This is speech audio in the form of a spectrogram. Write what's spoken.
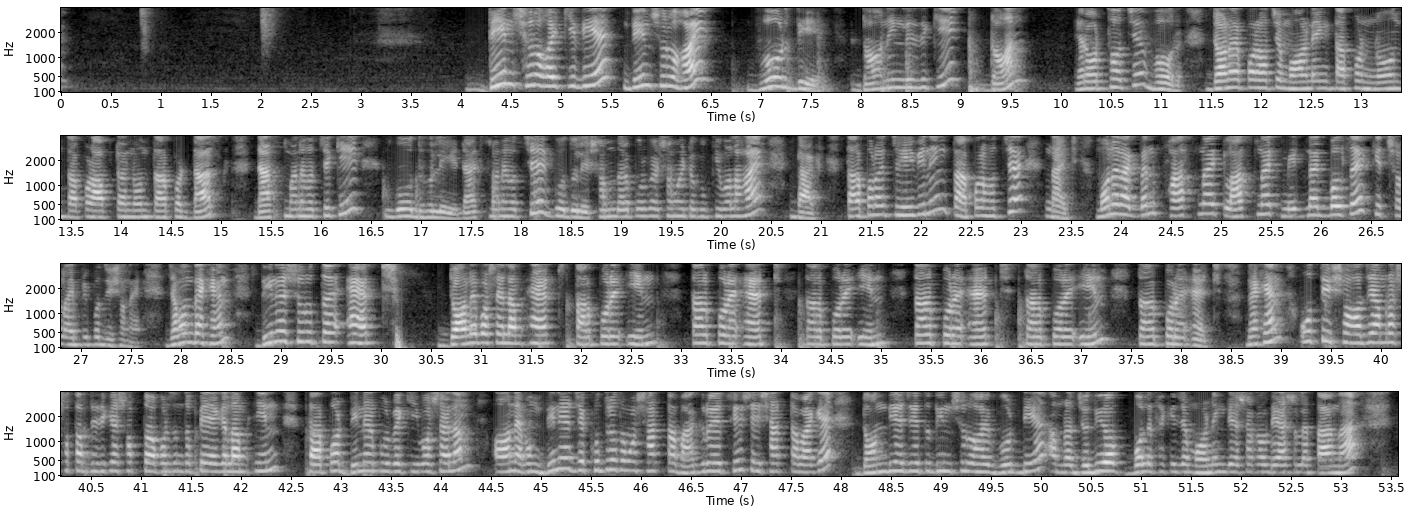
দিন শুরু হয় কি দিয়ে? দিন শুরু হয় ভোর দিয়ে। ডন ইংরেজি কি? ডন। এর অর্থ হচ্ছে ভোর। ডনের পর হচ্ছে মর্নিং, তারপর নুন, তারপর আফটারনুন, তারপর ডাস্ক। ডাস্ক মানে হচ্ছে কি? গোধূলি। ডাস্ক মানে হচ্ছে গোধূলি। সন্ধ্যার পূর্বের সময়টুকু কি বলা হয়? ডাস্ক। তারপর হচ্ছে ইভিনিং, তারপর হচ্ছে নাইট। মনে রাখবেন, first night, last night mid night বলতে কিচ্ছু নাই প্রিপোজিশনে। যেমন দেখেন, দিনের শুরুতে অ্যাট ডনে বসাইলাম অ্যাট তারপরে ইন তারপরে অ্যাট তারপরে ইন তারপরে অ্যাট তারপরে ইন তারপরে অ্যাট দেখেন, অতি সহজে আমরা শতাব্দী থেকে সপ্তাহ পর্যন্ত পেয়ে গেলাম ইন তারপর দিনের পূর্বে কি বসাইলাম? অন এবং দিনের যে ক্ষুদ্রতম ষাটটা ভাগ রয়েছে, সেই ষাটটা ভাগে ডন দিয়ে যেহেতু দিন শুরু হয় ভোর দিয়ে, আমরা যদিও বলে থাকি যে মর্নিং দিয়ে, সকাল দিয়ে আসলে তা না।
